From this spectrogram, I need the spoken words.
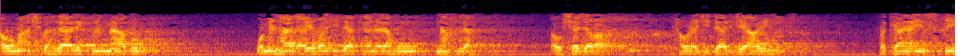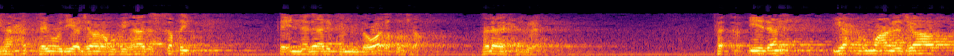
أو ما أشبه ذلك مما يضر. ومن هذا أيضا إذا كان له نخلة أو شجرة حول جدار جاره فكان يسقيها حتى يؤذي جاره بهذا السقي فإن ذلك من بوائق الجار فلا يحل له. فإذا يحرم على الجار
